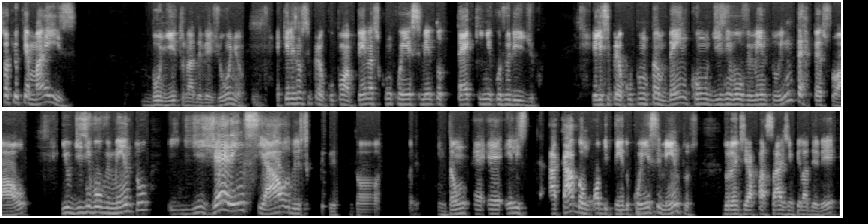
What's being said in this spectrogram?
Só que o que é mais bonito na DV Júnior é que eles não se preocupam apenas com conhecimento técnico jurídico. Eles se preocupam também com o desenvolvimento interpessoal e o desenvolvimento de gerencial do escritório. Então, é, é, eles acabam obtendo conhecimentos durante a passagem pela DV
